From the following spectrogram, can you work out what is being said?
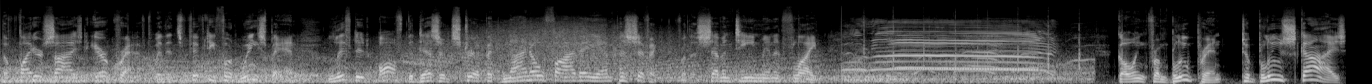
the fighter sized aircraft with its 50 foot wingspan lifted off the desert strip at 9.05 a.m. Pacific for the 17 minute flight going from blueprint to blue skies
